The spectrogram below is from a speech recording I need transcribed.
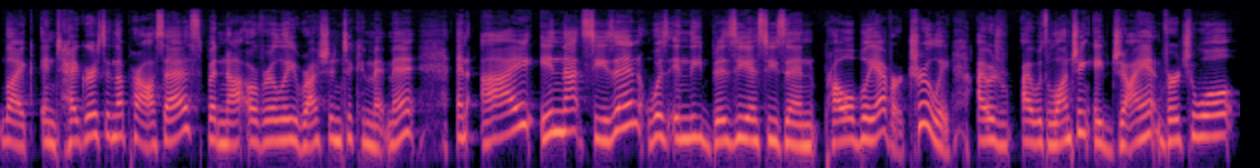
like integrous in the process, but not overly rush into commitment. And I, in that season, was in the busiest season probably ever. Truly, I was I was launching a giant virtual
